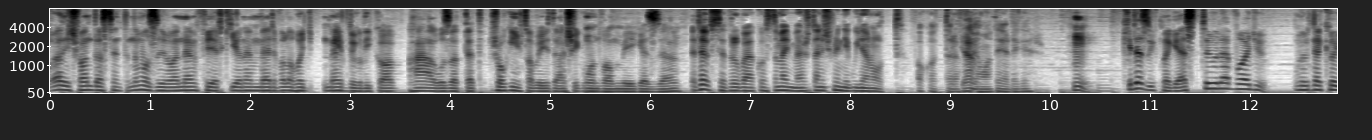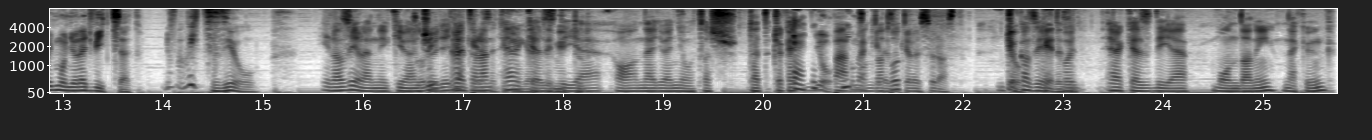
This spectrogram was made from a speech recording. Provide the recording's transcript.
Olyan is van, de azt szerintem nem azért van, nem fér ki, hanem mert valahogy megdöglik a hálózat, tehát sok instabilitási gond van még ezzel. De többször próbálkoztam egymás után, és mindig ugyanott akadt a folyamat érdekes. Hm. Kérdezzük meg ezt tőle, vagy mondjuk neki, hogy mondjon egy viccet. Vicc, ez jó. Én azért lennék kíváncsi, Zoli, hogy egyáltalán elkezdi-e a 48-as, tehát csak egy Jó, pár mondatot, először azt. csak Jó, azért, kérdezzük. hogy elkezdi-e mondani nekünk,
